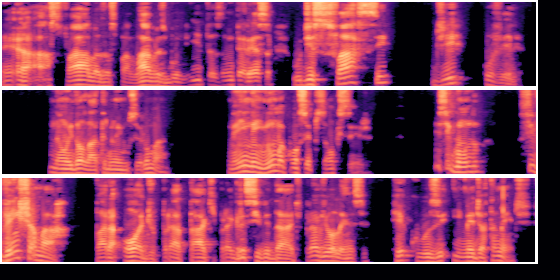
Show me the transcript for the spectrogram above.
né, as falas, as palavras bonitas, não interessa o disfarce de ovelha. Não idolatre nenhum ser humano nem nenhuma concepção que seja. E segundo, se vem chamar para ódio, para ataque, para agressividade, para violência, recuse imediatamente.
